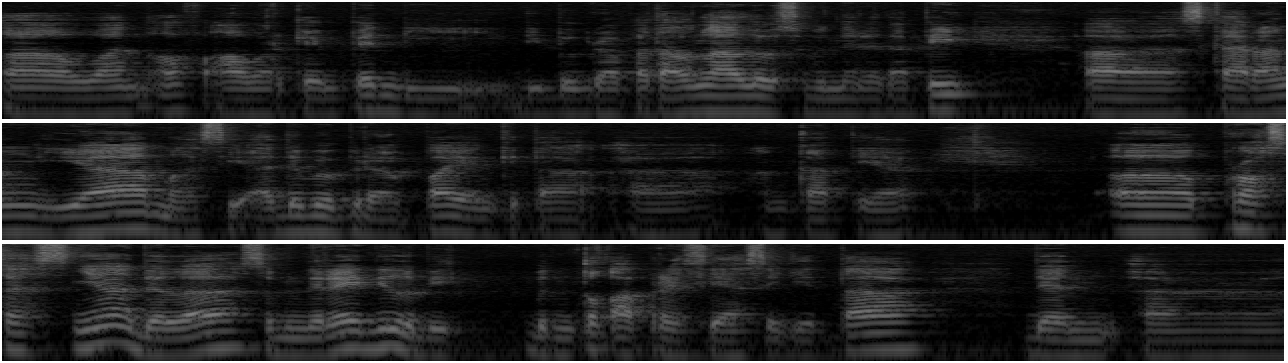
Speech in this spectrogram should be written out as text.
uh, one of our campaign di di beberapa tahun lalu sebenarnya tapi uh, sekarang ya masih ada beberapa yang kita uh, angkat ya Uh, prosesnya adalah sebenarnya ini lebih bentuk apresiasi kita dan uh,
